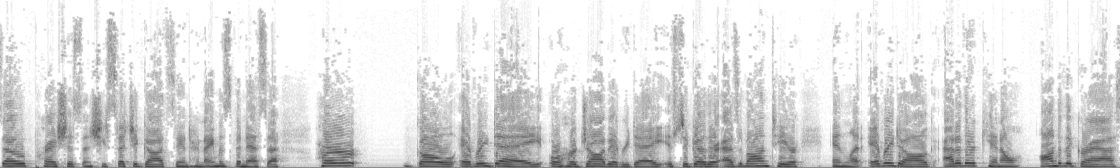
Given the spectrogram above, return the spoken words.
so precious, and she's such a godsend. Her name is Vanessa. Her goal every day or her job every day is to go there as a volunteer and let every dog out of their kennel onto the grass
